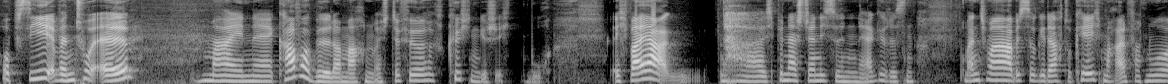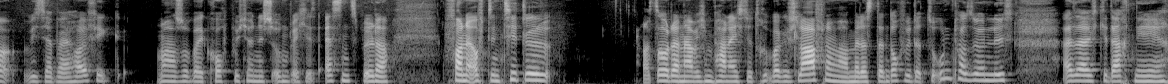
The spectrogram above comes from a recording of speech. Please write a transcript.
ob sie eventuell meine Coverbilder machen möchte für Küchengeschichtenbuch. Ich war ja, ich bin da ständig so hin und her gerissen. Manchmal habe ich so gedacht, okay, ich mache einfach nur, wie es ja bei häufig mal so bei Kochbüchern nicht, irgendwelche Essensbilder vorne auf den Titel. So, dann habe ich ein paar Nächte drüber geschlafen, dann war mir das dann doch wieder zu unpersönlich. Also habe ich gedacht, nee,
